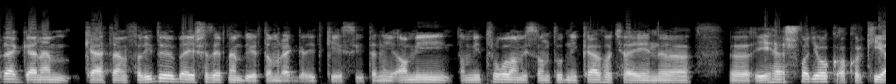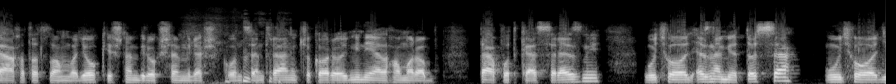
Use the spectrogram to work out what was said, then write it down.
reggel nem keltem fel időbe, és ezért nem bírtam reggelit készíteni. Ami, amit rólam viszont tudni kell, hogyha én éhes vagyok, akkor kiállhatatlan vagyok, és nem bírok semmire se koncentrálni, csak arra, hogy minél hamarabb tápot kell szerezni. Úgyhogy ez nem jött össze, úgyhogy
